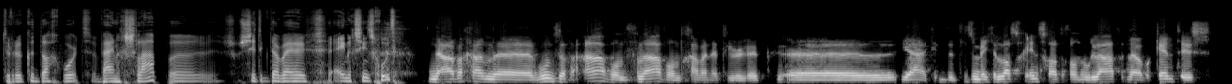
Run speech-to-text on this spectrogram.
drukke dag wordt. Weinig slaap. Uh, zit ik daarbij enigszins goed? Nou, we gaan uh, woensdagavond, vanavond gaan we natuurlijk. ja, het, is een beetje lastig inschatten van hoe laat het nou bekend is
